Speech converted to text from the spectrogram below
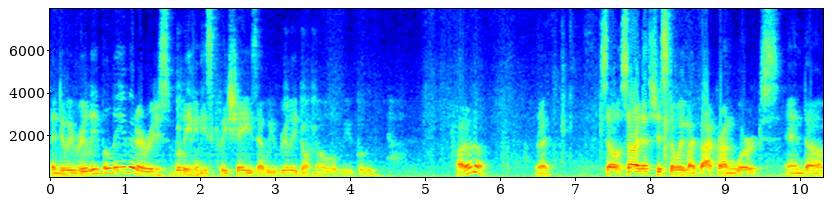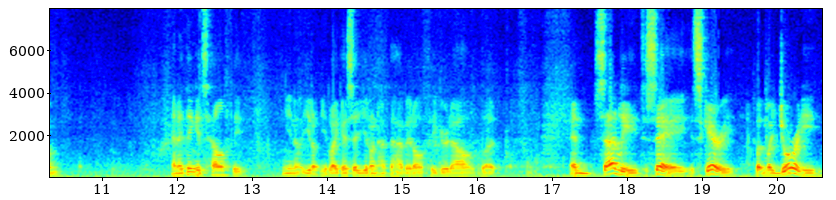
Then do we really believe it or are we just believing these cliches that we really don't know what we believe? I don't know. Right? So sorry, that's just the way my background works and um, and I think it's healthy. You know, you don't like I said, you don't have to have it all figured out, but and sadly to say, it's scary, but majority,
